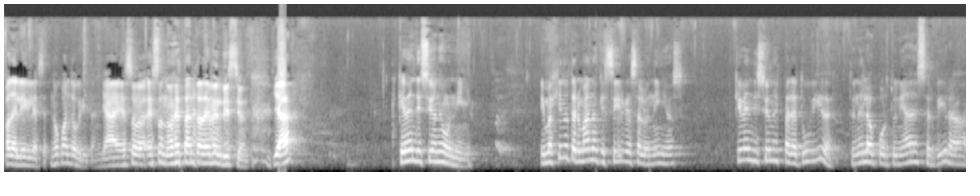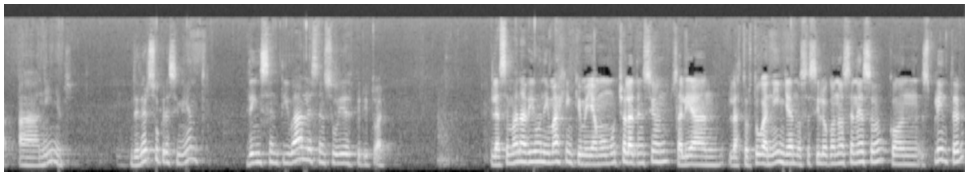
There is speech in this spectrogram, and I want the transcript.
para la iglesia. No cuando gritan. Ya, eso, eso no es tanta de bendición. ¿Ya? ¿Qué bendición es un niño? Imagínate, hermano, que sirves a los niños. ¿Qué bendición es para tu vida? Tener la oportunidad de servir a, a niños, de ver su crecimiento, de incentivarles en su vida espiritual. La semana vi una imagen que me llamó mucho la atención. Salían las tortugas ninjas, no sé si lo conocen eso, con Splinter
